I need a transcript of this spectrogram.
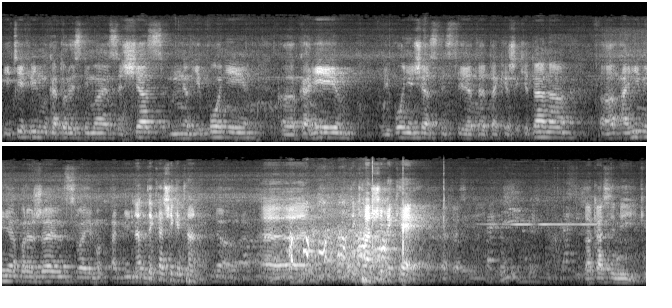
и те фильмы, которые снимаются сейчас в Японии, э, Корее, в Японии, в частности, это Такеши Китано, А, они меня поражают своим обилием. Not Takashi Kitano, Да. uh, Takashi Miike. Такаси Миики.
